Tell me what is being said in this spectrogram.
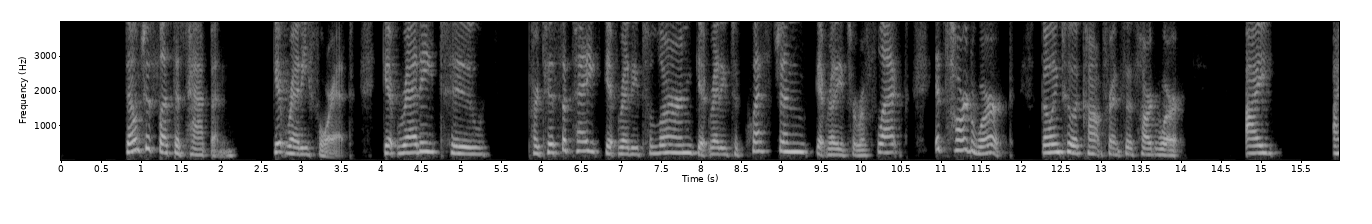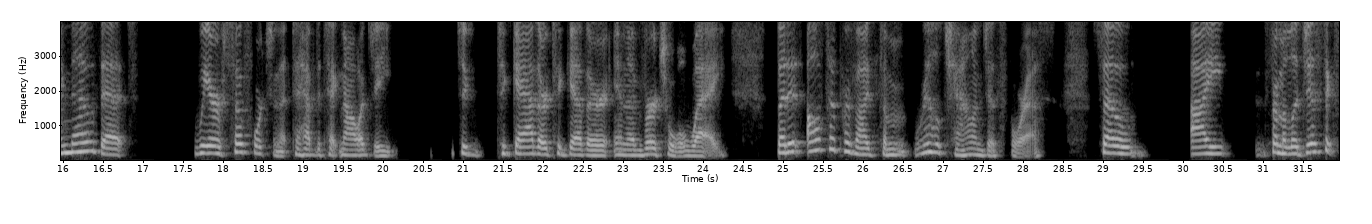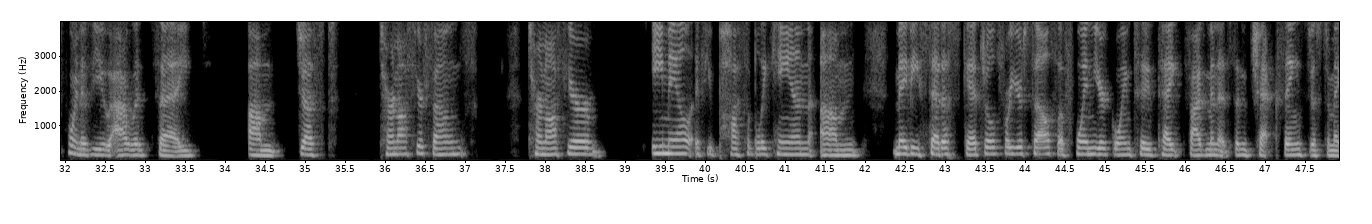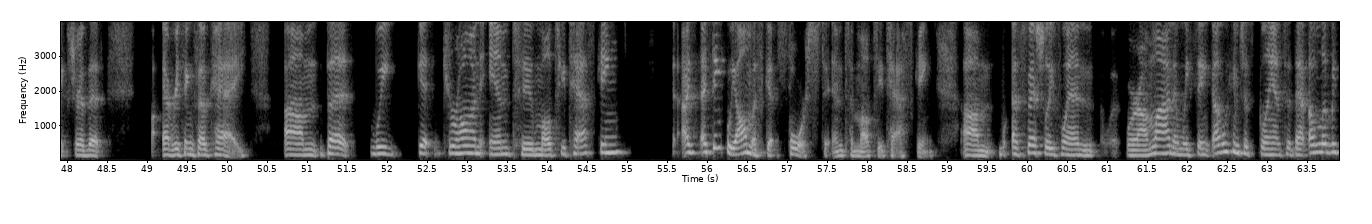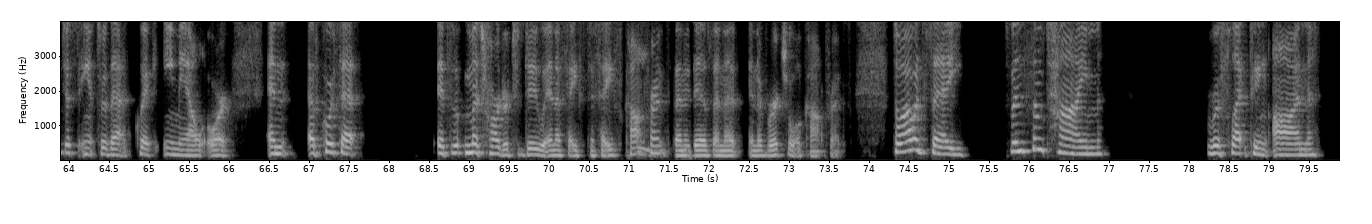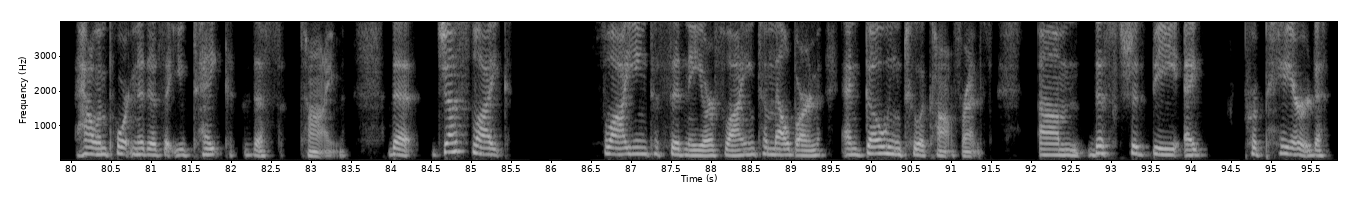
don't just let this happen get ready for it. Get ready to participate, get ready to learn, get ready to question, get ready to reflect. It's hard work. Going to a conference is hard work. I I know that we are so fortunate to have the technology to to gather together in a virtual way but it also provides some real challenges for us. So i from a logistics point of view, I would say um, just turn off your phones, turn off your email if you possibly can. Um, maybe set a schedule for yourself of when you're going to take five minutes and check things just to make sure that everything's okay. Um, but we get drawn into multitasking I, I, think we almost get forced into multitasking, um, especially when we're online and we think, oh, we can just glance at that. Oh, let me just answer that quick email. Or, and of course, that it's much harder to do in a face-to-face mm. conference mm-hmm. than it is in a in a virtual conference. So I would say spend some time reflecting on how important it is that you take this time that just like flying to Sydney or flying to Melbourne and going to a conference, um, this should be a prepared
